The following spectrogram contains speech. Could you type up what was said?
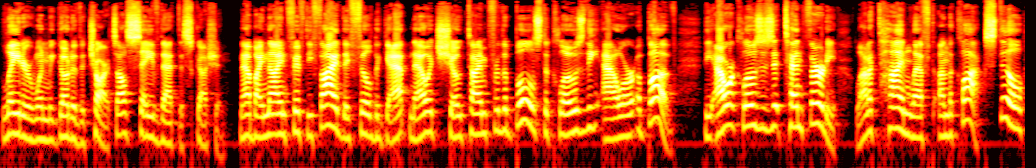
later when we go to the charts. I'll save that discussion. Now by 9:55 they filled the gap. Now it's showtime for the bulls to close the hour above. The hour closes at 10:30. A lot of time left on the clock. Still,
